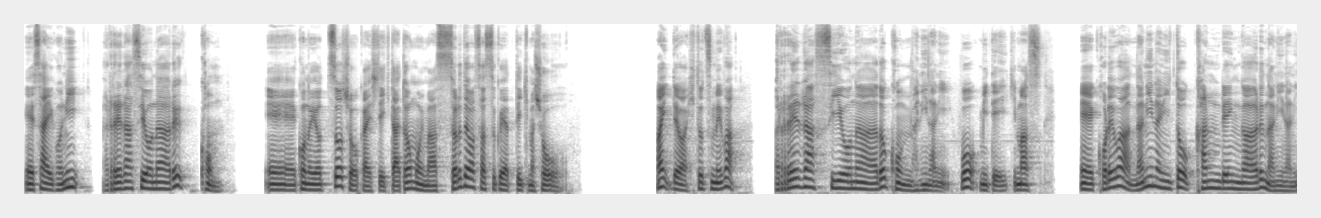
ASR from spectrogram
えー最後に relacionar con、えーこの4つを紹介していきたいと思います。それでは早速やっていきましょう。はい、では1つ目は relacionado con 何々を見ていきます。えーこれは何々と関連がある何々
